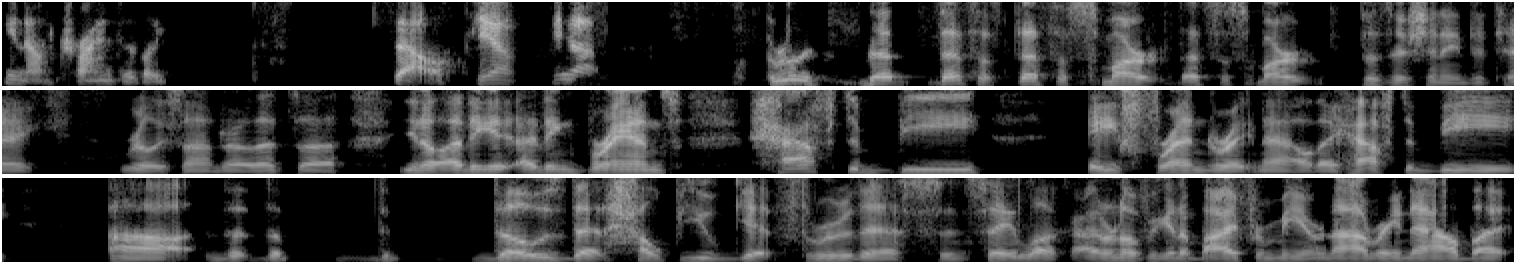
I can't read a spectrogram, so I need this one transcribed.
you know trying to like sell. Yeah yeah. Really that that's a that's a smart that's a smart positioning to take really sandra. That's a you know i think i think brands have to be a friend right now. They have to be uh, the the the those that help you get through this and say, look, I don't know if you're going to buy from me or not right now, but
